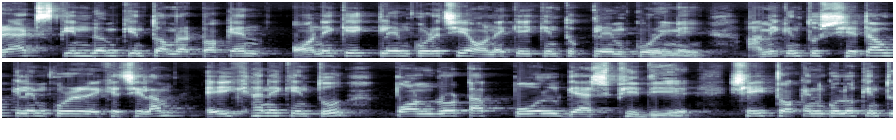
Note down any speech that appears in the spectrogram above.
র্যাটস কিংডম কিন্তু আমরা টোকেন অনেকেই ক্লেম করেছি, অনেকেই কিন্তু ক্লেম করি নাই। আমি কিন্তু সেটাও ক্লেম করে রেখেছিলাম। এইখানে কিন্তু পনেরোটা পোল গ্যাস ফি দিয়ে। সেই টোকেনগুলো কিন্তু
